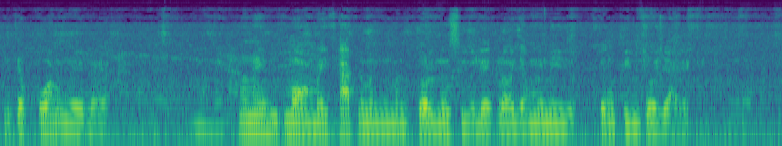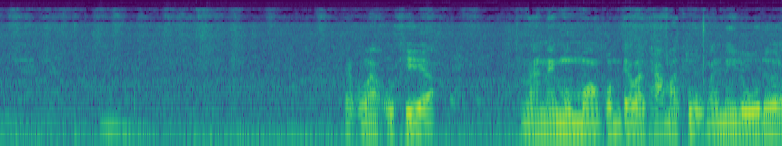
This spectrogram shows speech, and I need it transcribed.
มันจะพ่วงเลยเลยอะ มันไม่มองไม่ชัดมันมันตัวหนังสือเล็กเรายังไม่มีเครื่องพิมพ์ตัวใหญ่ แต่ผมว่าโอเคอะนะในมุมมองผมแต่ว่าถามว่าถูกไหมไม่รู้เด้อ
